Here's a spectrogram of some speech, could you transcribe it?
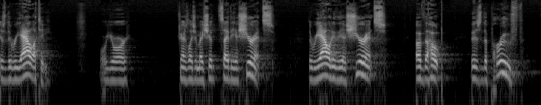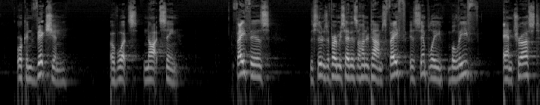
is the reality, or your translation may should say the assurance the reality, the assurance of the hope is the proof or conviction of what's not seen. Faith is, the students have heard me say this a hundred times, faith is simply belief and trust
